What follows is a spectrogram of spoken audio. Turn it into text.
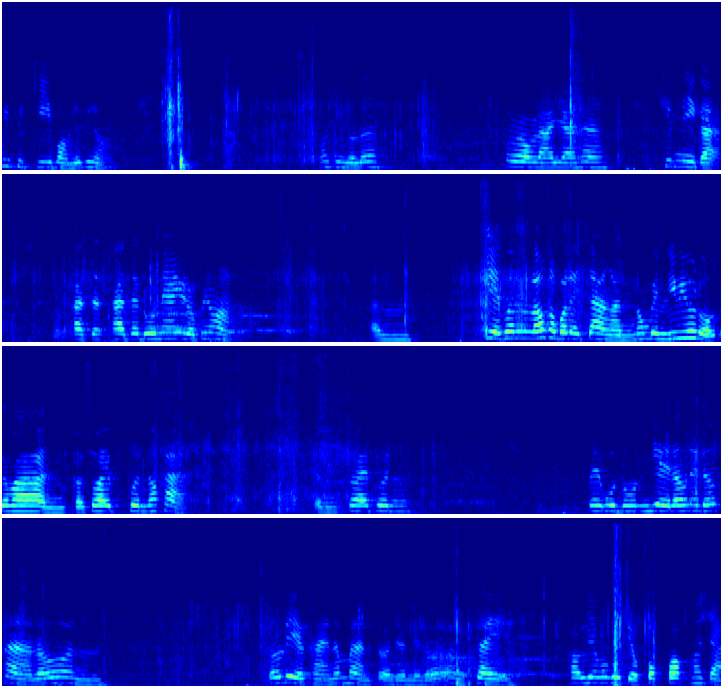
มีปิกกีพร้อมด้วยพี่น้องมากินกันเลยเพราะเราลายยาฮะคลิปนี้กะอาจจะอาจจะดูแน่อยู่หรอกพี่น้องอืมเจ้เพิ่นเราก็บ่ได้จ้างอันน้องเบนรีวิวดอกแต่ว่าอันก็ซอยเพิ่นเนาะค่ะอันซอยเพิ่น ไปอุดหนุนเย่แล้วในเด้อค่ะ แล้วอันแล้วเรียกขายน้ำบานตอนเดือนนี้แล้วอันใส่เขาเรียกว่าก๋วยเตี๋ยวปอกๆเนะจ้ะ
